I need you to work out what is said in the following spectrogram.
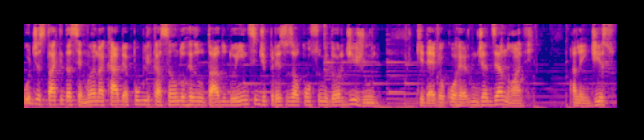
o destaque da semana cabe à publicação do resultado do Índice de Preços ao Consumidor de junho, que deve ocorrer no dia 19. Além disso,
